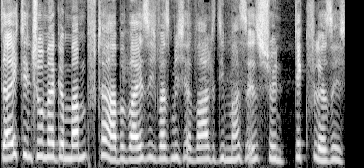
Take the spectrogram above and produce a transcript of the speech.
da ich den schon mal gemampft habe, weiß ich, was mich erwartet. Die Masse ist schön dickflüssig.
